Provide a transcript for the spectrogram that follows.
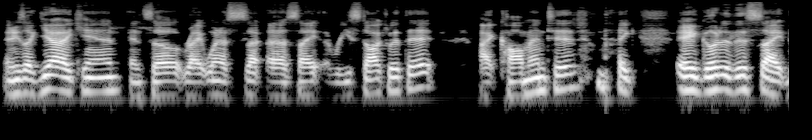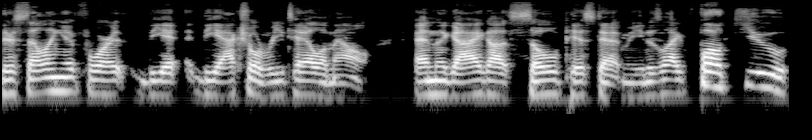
And he's like, yeah, I can. And so, right when a, a site restocked with it, I commented like, "Hey, go to this site. They're selling it for the the actual retail amount." And the guy got so pissed at me. He was like, "Fuck you!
